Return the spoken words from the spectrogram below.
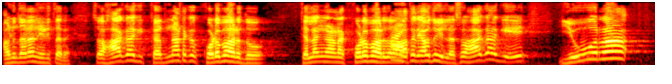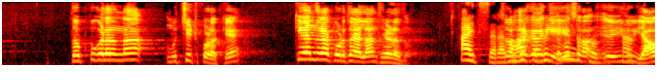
ಅನುದಾನ ನೀಡ್ತಾರೆ. ಸೊ ಹಾಗಾಗಿ ಕರ್ನಾಟಕ ಕೊಡಬಾರದು ತೆಲಂಗಾಣ ಕೊಡಬಾರದು ಆ ಥರ ಯಾವುದೂ ಇಲ್ಲ. ಸೊ ಹಾಗಾಗಿ ಇವರ ತಪ್ಪುಗಳನ್ನ ಮುಚ್ಚಿಟ್ಕೊಳ್ಳೋಕೆ ಕೇಂದ್ರ ಕೊಡ್ತಾ ಇಲ್ಲ ಅಂತ ಹೇಳೋದು. ಆಯ್ತು ಸರ್ ಸೊ ಹಾಗಾಗಿ ಇದು ಯಾವ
